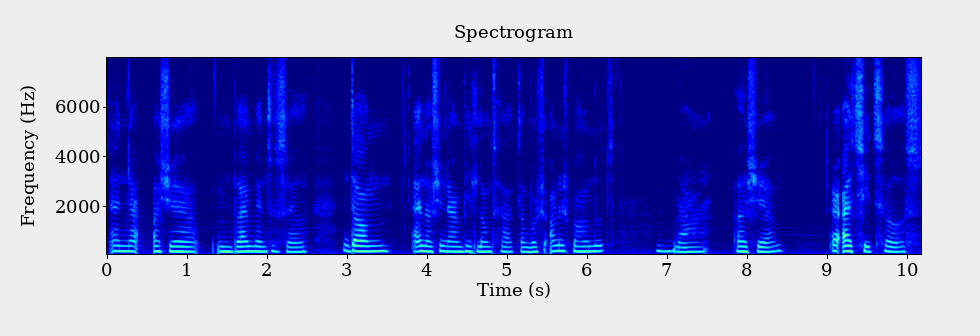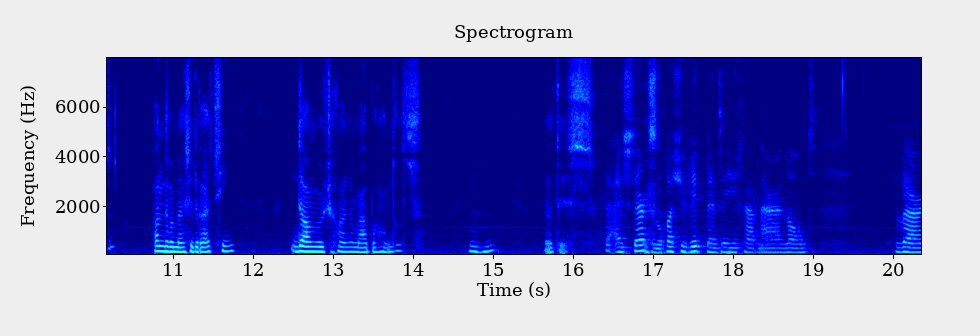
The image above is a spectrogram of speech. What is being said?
En als je bruin bent of zo, dan. En als je naar een wit land gaat, dan word je anders behandeld. Maar als je eruit ziet zoals andere mensen eruit zien, dan word je gewoon normaal behandeld. Dat is. Ja, en sterker nog, als je wit bent en je gaat naar een land waar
